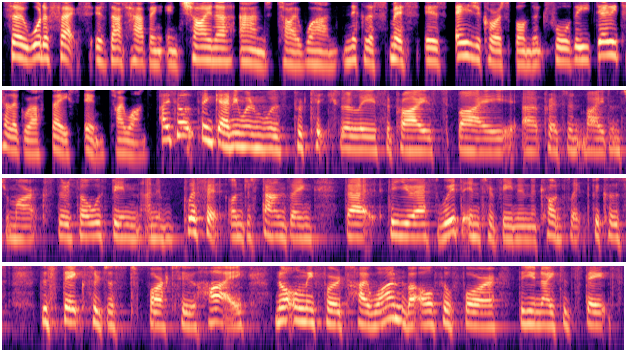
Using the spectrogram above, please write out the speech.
So, what effect is that having in China and Taiwan? Nicola Smith is Asia correspondent for the Daily Telegraph based in Taiwan. I don't think anyone was particularly surprised by uh, President Biden's remarks. There's always been an implicit understanding that the US would intervene in a conflict because the stakes are just far too high, not only for Taiwan, but also for the United States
